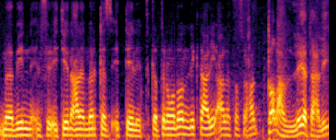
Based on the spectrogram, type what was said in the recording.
ما بين الفرقتين على المركز الثالث كابتن رمضان ليك تعليق على التصريحات طبعا ليا تعليق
